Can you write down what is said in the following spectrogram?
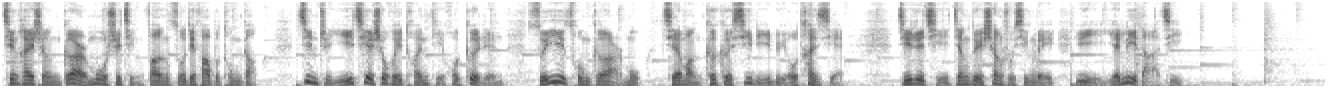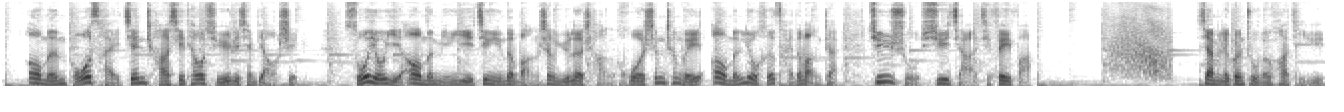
青海省格尔木市警方昨天发布通告，禁止一切社会团体或个人随意从格尔木前往可可西里旅游探险，即日起将对上述行为予以严厉打击。澳门博彩监察协调局日前表示。所有以澳门名义经营的网上娱乐场或声称为“澳门六合彩”的网站，均属虚假及非法。下面来关注文化体育。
